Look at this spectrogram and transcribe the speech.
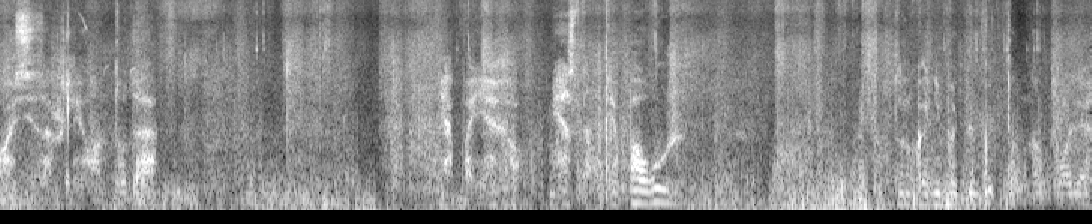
Оси зашли вон туда. Я поехал местом, где поуже. Вдруг они побегут там на поле.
